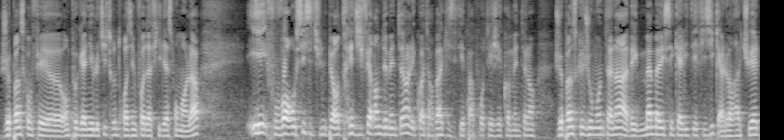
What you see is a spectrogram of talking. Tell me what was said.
je pense qu'on fait euh, on peut gagner le titre une troisième fois d'affilée à ce moment-là. Et il faut voir aussi, c'est une période très différente de maintenant. Les quarterbacks, ils n'étaient pas protégés comme maintenant. Je pense que Joe Montana, avec, même avec ses qualités physiques, à l'heure actuelle,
